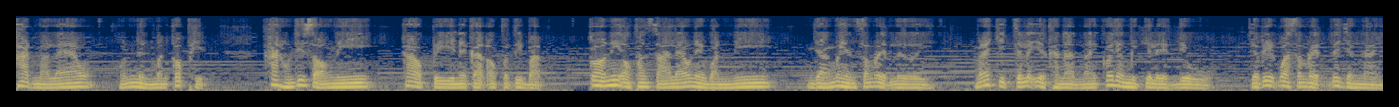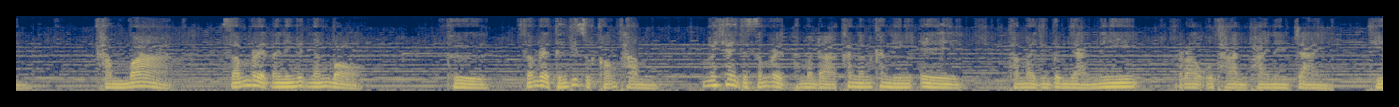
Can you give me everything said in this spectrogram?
คาดมาแล้ว หนหนึ่งมันก็ผิด คาดหนที่สองนี้ 9 ปีในการออกปฏิบัติ ก็นี่ออกพรรษาแล้วในวันนี้ ยังไม่เห็นสำเร็จเลย แม้จิตจะละเอียดขนาดไหนก็ยังมีกิเลสอยู่ จะเรียกว่าสำเร็จได้ยังไงคำว่าสำเร็จในนิมิตนั้นบอก คือสำเร็จถึงที่สุดของธรรม ไม่ใช่จะสำเร็จธรรมดาขั้นนั้นขั้นนี้เองทำไมจึงเป็นอย่างนี้ เราอุทานภายในใจ ที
